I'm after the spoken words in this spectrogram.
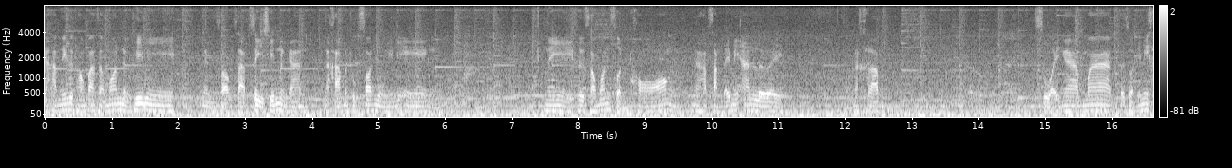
นะครับ นี่คือท้องปลาแซลมอนหนึ่งที่มี 1 2 3 4 ชิ้นเหมือนกันนะครับ มันถูกซ่อนอยู่ในนี้นี่เอง นี่คือแซลมอนส่วนท้องนะครับ สั่งได้ไม่อั้นเลยนะครับ สวยงามมาก เป็นส่วนที่มีไข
